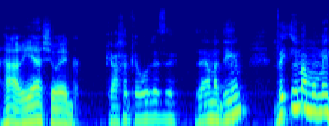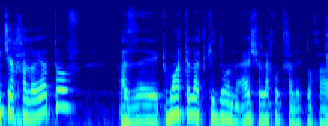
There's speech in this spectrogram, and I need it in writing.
האריה השואג. ככה קראו לזה. זה היה מדהים. ואם המומנט שלך לא היה טוב, אז uh, כמו הטלת כידון, היה שולח אותך לתוך, ה...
